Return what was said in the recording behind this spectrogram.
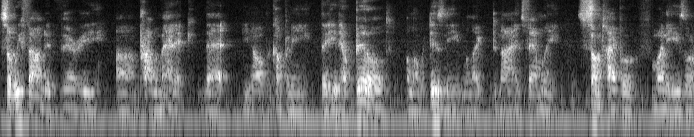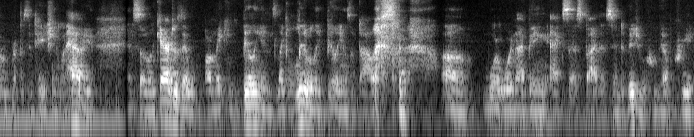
so we found it very um, problematic that you know the company that he had helped build, along with Disney, will like deny his family some type of monies or representation or what have you. And so the characters that are making billions, like literally billions of dollars, um, were, were not being accessed by this individual who helped create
